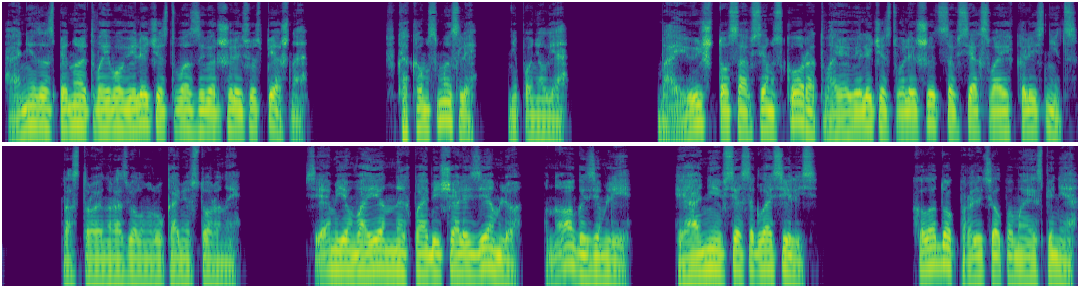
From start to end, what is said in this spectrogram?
они за спиной твоего величества завершились успешно». «В каком смысле?» — не понял я. «Боюсь, что совсем скоро твое величество лишится всех своих колесниц», — расстроенно развел он руками в стороны. «Семьям военных пообещали землю, много земли, и они все согласились. Холодок пролетел по моей спине.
